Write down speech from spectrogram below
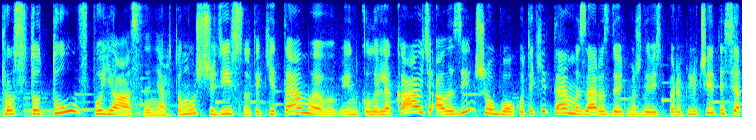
простоту в поясненнях, тому що дійсно такі теми інколи лякають, але з іншого боку, такі теми зараз дають можливість переключитися,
